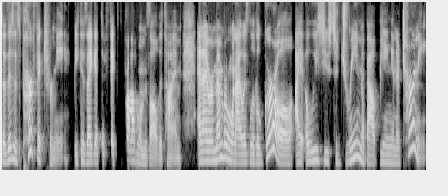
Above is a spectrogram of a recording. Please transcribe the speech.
So this is perfect for me because I get to fix problems all the time. And I remember when I was a little girl, I always used to dream about being an attorney.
